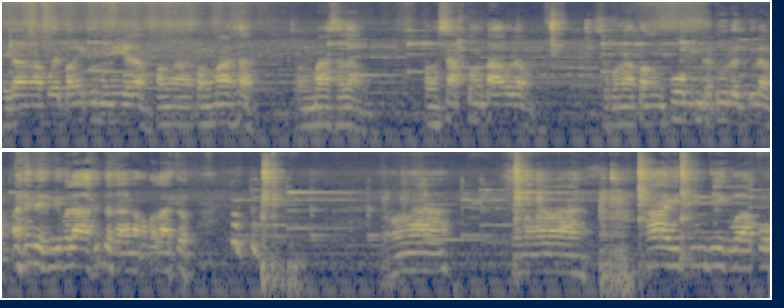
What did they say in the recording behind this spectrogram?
ika nga po ay pang ekonomiya lang, pang ah, pangmasa, pangmasa lang, pang saktong tao lang. Sa mga pang poging katulad ko lang. Ay hindi, hindi pala ito, sana ko pala to. sa mga sa mga kahit hindi gwapo.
